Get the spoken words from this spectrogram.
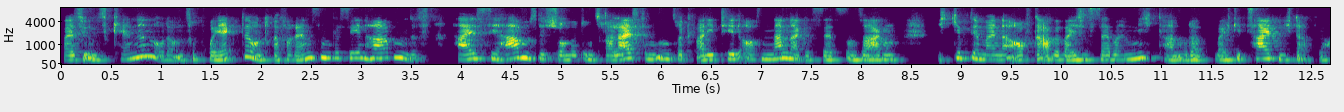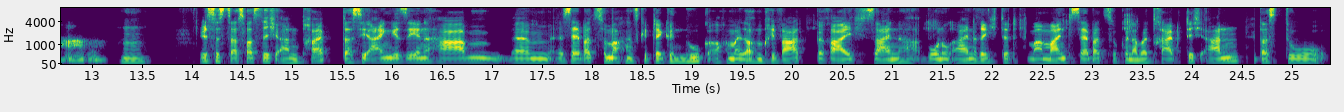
weil sie uns kennen oder unsere Projekte und Referenzen gesehen haben. Das heißt, sie haben sich schon mit unserer Leistung, unserer Qualität auseinandergesetzt und sagen, ich gebe dir meine Aufgabe, weil ich es selber nicht kann oder weil ich die Zeit nicht dafür habe. Hm. Ist es das, was dich antreibt, dass sie eingesehen haben, ähm, selber zu machen? Es gibt ja genug, auch wenn man auch im Privatbereich seine Wohnung einrichtet, man meint, selber zu können, aber treibt dich an, dass du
